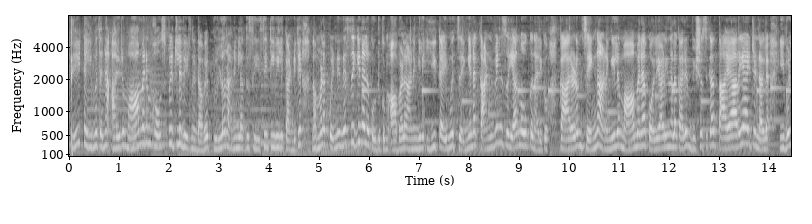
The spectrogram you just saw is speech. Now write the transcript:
അതേ ടൈം തന്നെ ആ ഒരു മാമനും ഹോസ്പിറ്റലിൽ വരുന്നുണ്ടാവേ പിള്ളേരാണെങ്കിൽ അത് സി സി ടി വിയിൽ കണ്ടിട്ട് നമ്മളെ പെണ്ണിനെ സിഗ്നൽ കൊടുക്കും. അവളാണെങ്കിൽ ഈ ടൈം ചെങ്ങനെ കൺവിൻസ് ചെയ്യാൻ നോക്കുന്നതായിരിക്കും കാരണം ചെങ്ങാണെങ്കിൽ മാമന കൊലയാളി എന്നുള്ള കാര്യം വിശ്വസിക്കാൻ തയ്യാറേ ആയിട്ടുണ്ടാവില്ല ഇവൾ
